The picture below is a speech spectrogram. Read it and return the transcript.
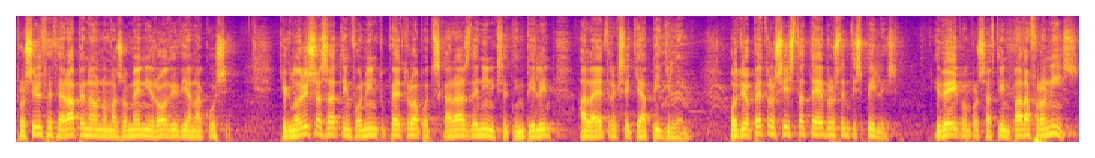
προσήλθε θεράπαινα ονομαζομένη Ρώδη διανακούσει. Και γνωρίσασα την φωνή του Πέτρου από της χαράς δεν ίνιξε την πύλη, αλλά έτρεξε και απήγγειλε. Ότι ο Πέτρος ίσταται έμπροσθεν της πύλης. Ιδέ είπαν προς αυτήν παραφρονής.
